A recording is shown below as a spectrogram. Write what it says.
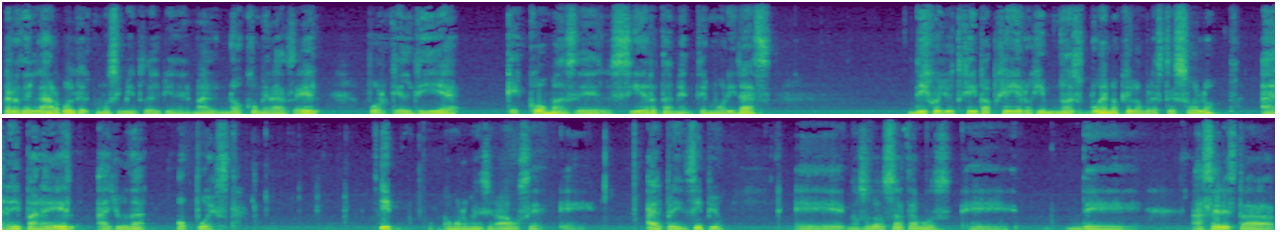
pero del árbol del conocimiento del bien y del mal no comerás de él, porque el día que comas de él, ciertamente morirás. Dijo Yudhei Babhei Elohim, no es bueno que el hombre esté solo, haré para él ayuda opuesta. Y, como lo mencionábamos eh, eh, al principio, eh, nosotros tratamos de hacer esta,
